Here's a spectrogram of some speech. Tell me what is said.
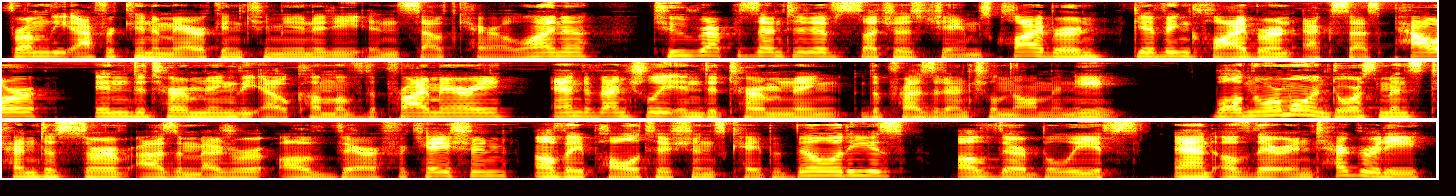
from the African American community in South Carolina to representatives such as James Clyburn, giving Clyburn excess power in determining the outcome of the primary and eventually in determining the presidential nominee. While normal endorsements tend to serve as a measure of verification of a politician's capabilities, of their beliefs, and of their integrity,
